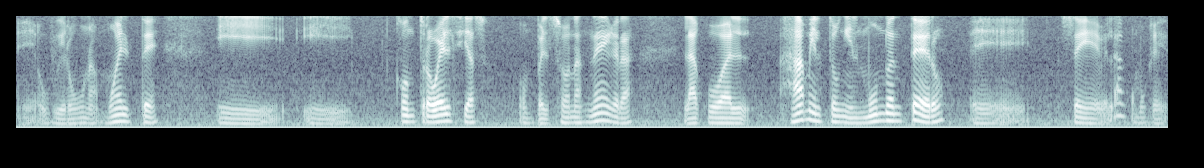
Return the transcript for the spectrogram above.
eh, hubieron una muerte y, controversias con personas negras, la cual Hamilton y el mundo entero eh, se, ¿verdad? Como que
